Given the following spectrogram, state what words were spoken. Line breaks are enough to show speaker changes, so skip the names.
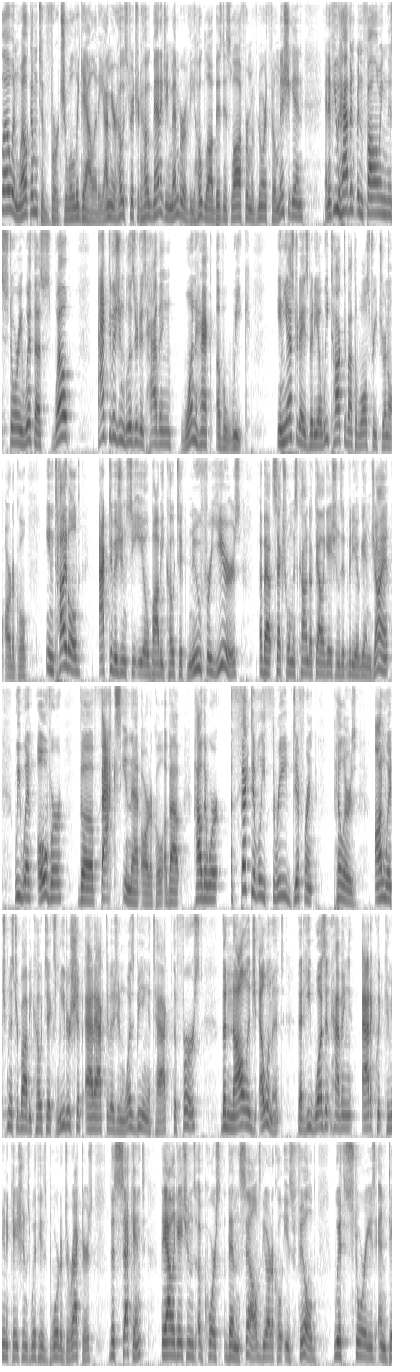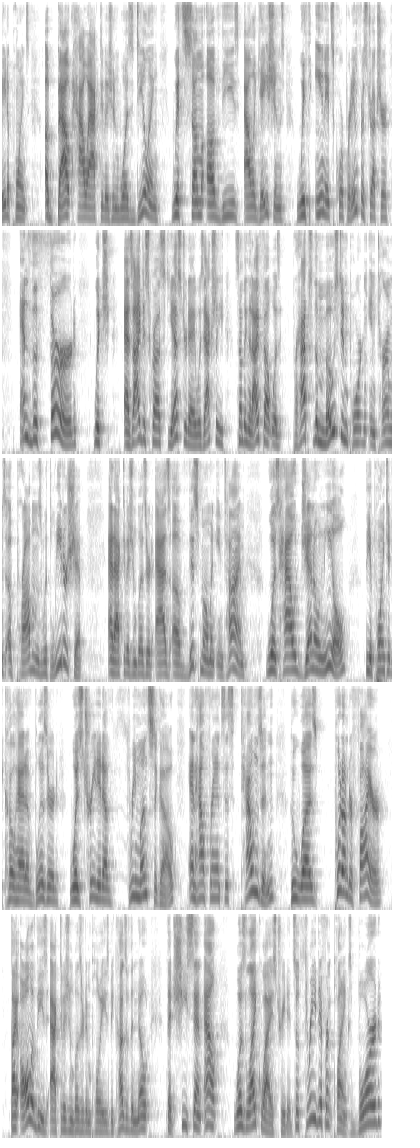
Hello and welcome to Virtual Legality. I'm your host, Richard Hoeg, managing member of the Hoeg Law Business Law Firm of Northville, Michigan. And if you haven't been following this story with us, well, Activision Blizzard is having one heck of a week. In yesterday's video, we talked about the Wall Street Journal article entitled Activision CEO Bobby Kotick Knew for Years About Sexual Misconduct Allegations at Video Game Giant. We went over the facts in that article about how there were effectively three different pillars on which Mr. Bobby Kotick's leadership at Activision was being attacked. The first, the knowledge element that he wasn't having adequate communications with his board of directors. The second, the allegations, of course, themselves. The article is filled with stories and data points about how Activision was dealing with some of these allegations within its corporate infrastructure. And the third, which as I discussed yesterday, was actually something that I felt was perhaps the most important in terms of problems with leadership at Activision Blizzard as of this moment in time was how Jen Oneal, the appointed co-head of Blizzard, was treated of three months ago, and how Frances Townsend, who was put under fire by all of these Activision Blizzard employees because of the note that she sent out, was likewise treated. So three different planks: board,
